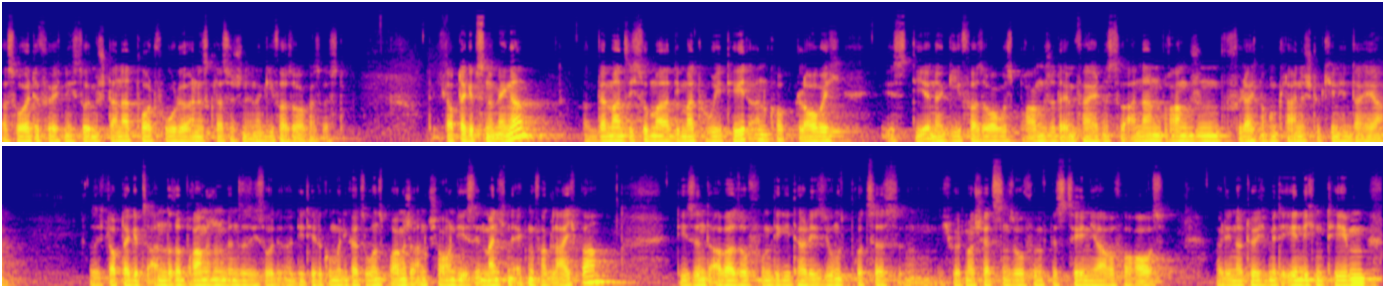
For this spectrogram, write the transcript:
was heute vielleicht nicht so im Standardportfolio eines klassischen Energieversorgers ist. Ich glaube, da gibt es eine Menge. Wenn man sich so mal die Maturität anguckt, glaube ich, ist die Energieversorgungsbranche da im Verhältnis zu anderen Branchen vielleicht noch ein kleines Stückchen hinterher. Also ich glaube, da gibt es andere Branchen, wenn Sie sich so die Telekommunikationsbranche anschauen, die ist in manchen Ecken vergleichbar. Die sind aber so vom Digitalisierungsprozess, ich würde mal schätzen, so fünf bis zehn Jahre voraus. Weil die natürlich mit ähnlichen Themen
